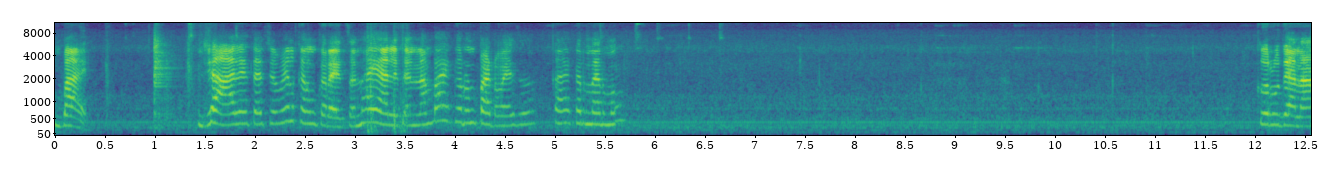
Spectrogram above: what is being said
बाय जे आले त्याचं वेलकम करायचं. नाही आले त्यांना बाय करून पाठवायचं. काय करणार मग? करू द्या ना.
